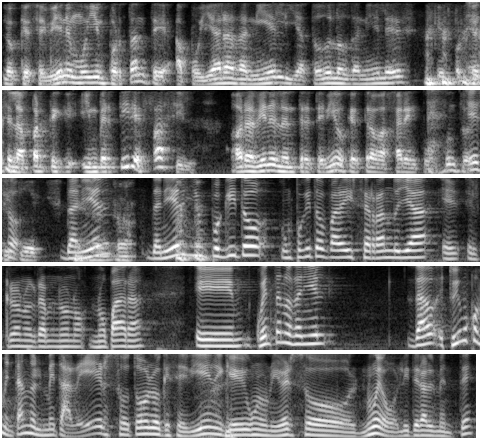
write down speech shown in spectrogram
Lo que se viene muy importante, apoyar a Daniel y a todos los Danieles, que porque es la parte que invertir es fácil. Ahora viene lo entretenido que es trabajar en conjunto. Eso, Daniel, Daniel, y un poquito, un poquito para ir cerrando ya, el, el cronograma no, no, no para. Eh, cuéntanos, Daniel, estuvimos comentando el metaverso, todo lo que se viene, que es un universo nuevo, literalmente.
